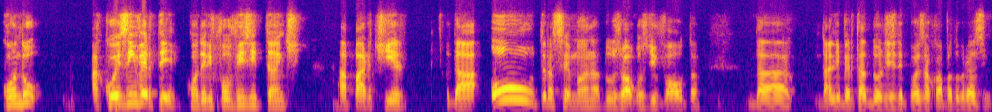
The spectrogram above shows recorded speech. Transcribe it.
quando a coisa inverter, quando ele for visitante a partir da outra semana dos jogos de volta da, da Libertadores e depois da Copa do Brasil.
